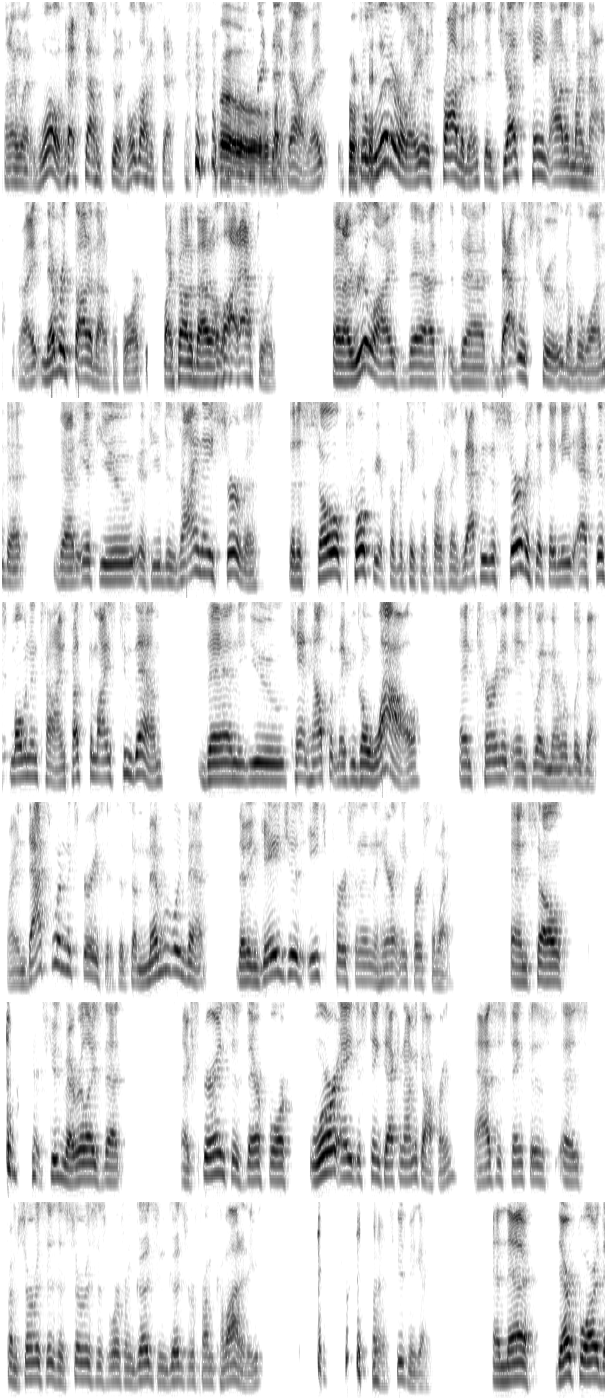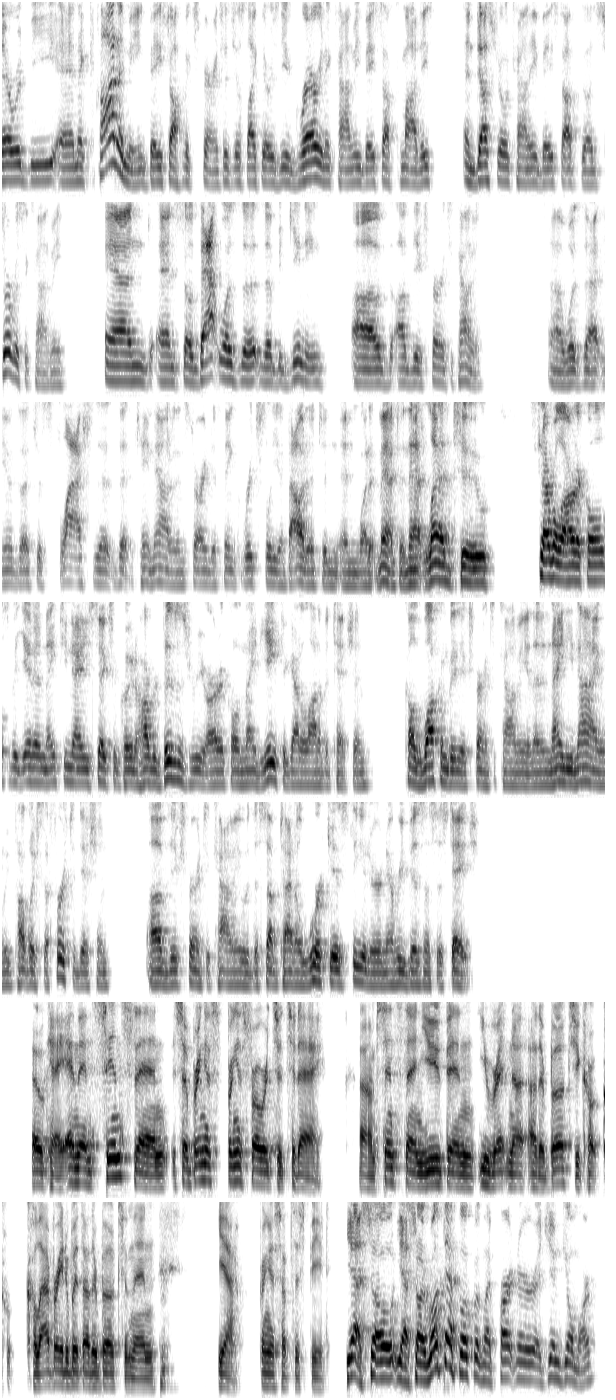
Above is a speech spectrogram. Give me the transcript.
And I went, whoa, that sounds good. Hold on a sec. Whoa. Write that down, right? so literally it was providence. It just came out of my mouth, right? Never thought about it before, but I thought about it a lot afterwards. And I realized that that that was true, number one, that that if you if you design a service that is so appropriate for a particular person, exactly the service that they need at this moment in time, customized to them, then you can't help but make them go, wow, and turn it into a memorable event, right? And that's what an experience is. It's a memorable event that engages each person in an inherently personal way. And so, excuse me, I realize that experiences, therefore, were a distinct economic offering, as distinct as, as from services as services were from goods and goods were from commodities. excuse me again. And there, therefore, there would be an economy based off of experiences, just like there was the agrarian economy based off commodities, industrial economy based off goods, service economy. And, and so that was the, the beginning of, of the experience economy. Uh, was that you know that just flash that that came out and starting to think richly about it and, and what it meant and that led to several articles began in 1996, including a Harvard Business Review article in 98 that got a lot of attention called Welcome to the Experience Economy. And then in 99, we published the first edition of the Experience Economy with the subtitle Work is Theater and Every Business is Stage. Okay. And then since then, so bring us bring us forward to today. Um, since then, you've been you've written other books, you co- co- collaborated with other books, and then, yeah, bring us up to speed. Yeah. So yeah. So I wrote that book with my partner uh, Jim Gilmore,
